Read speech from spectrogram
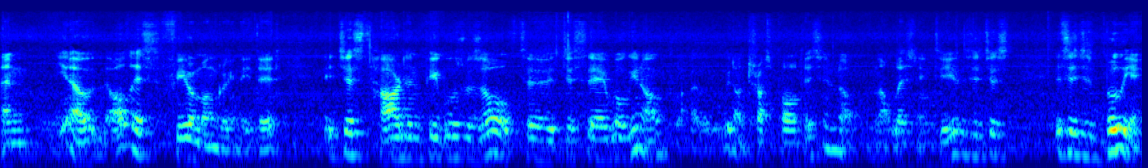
And, you know, all this fear mongering they did, it just hardened people's resolve to just say, well, you know, we don't trust politicians, not, not listening to you. This is just, this is just bullying,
